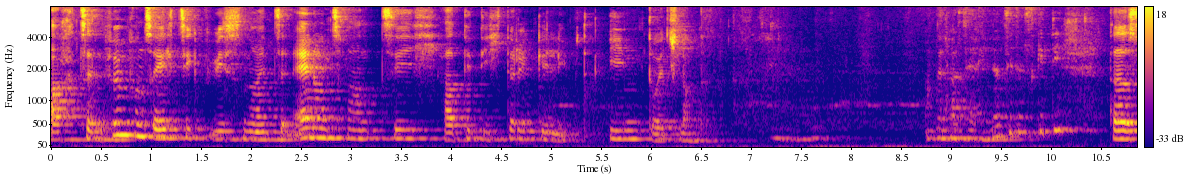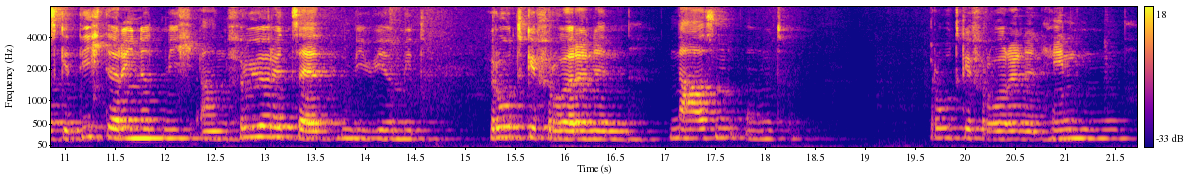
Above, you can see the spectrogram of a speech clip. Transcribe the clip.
1865 bis 1921 hat die Dichterin gelebt in Deutschland. Und an was erinnert Sie das Gedicht? Das Gedicht erinnert mich an frühere Zeiten, wie wir mit rotgefrorenen Nasen und rotgefrorenen Händen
